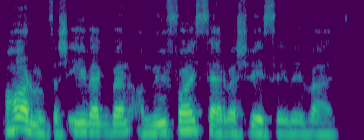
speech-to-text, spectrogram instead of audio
a 30-as években a műfaj szerves részévé vált.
